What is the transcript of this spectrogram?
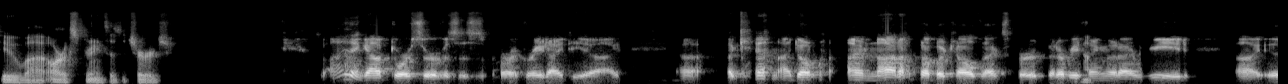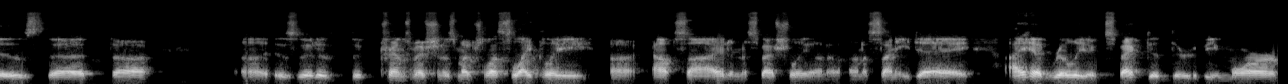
to uh, our experience as a church. So I think outdoor services are a great idea. I, uh, again, I don't, I'm not a public health expert, but everything that I read uh, is that uh, uh, is that the transmission is much less likely uh, outside, and especially on a on a sunny day. I had really expected there to be more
